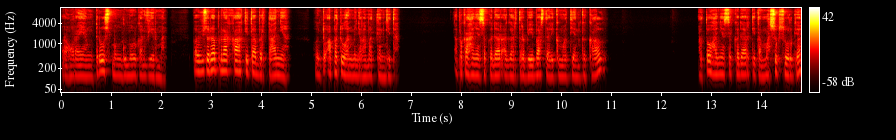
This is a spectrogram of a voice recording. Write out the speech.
orang-orang yang terus menggumulkan firman. Bapak Ibu Saudara, pernahkah kita bertanya untuk apa Tuhan menyelamatkan kita? Apakah hanya sekedar agar terbebas dari kematian kekal? Atau hanya sekedar kita masuk surga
